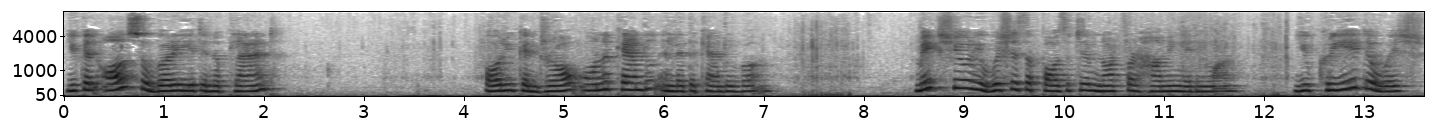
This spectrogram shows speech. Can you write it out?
You can also bury it in a plant or you can draw on a candle and let the candle burn. Make sure your wishes are positive, not for harming anyone. You create a wish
